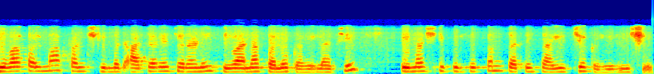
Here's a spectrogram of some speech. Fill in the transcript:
સેવા ફલમાં પણ શ્રીમદ આચાર્ય ચરણે સેવાના ફલો કહેલા છે. તેમાં શ્રી પુરુષોત્તમ સાથે સાયુજ્ય કહેલું છે.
